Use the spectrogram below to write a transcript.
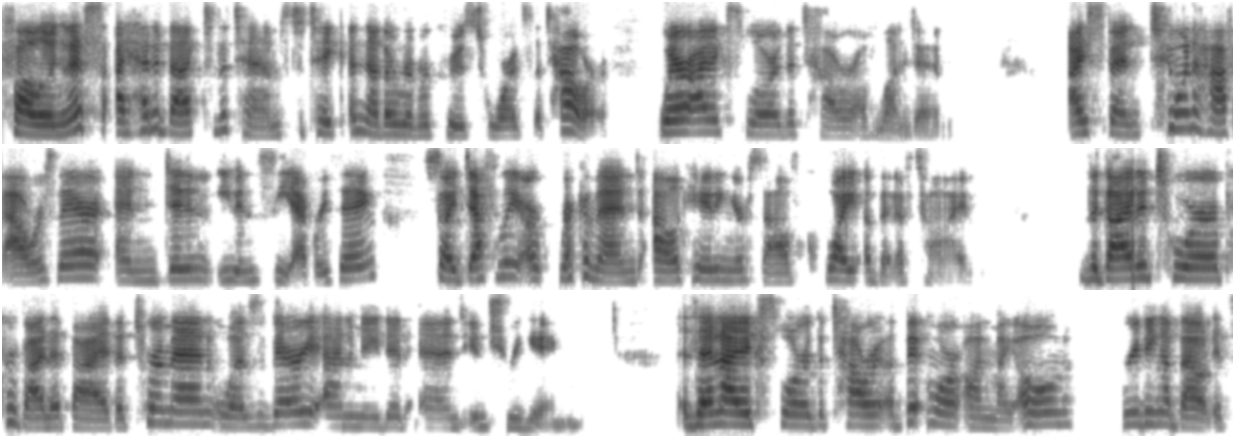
Following this, I headed back to the Thames to take another river cruise towards the Tower, where I explored the Tower of London. I spent two and a half hours there and didn't even see everything, so I definitely uh, recommend allocating yourself quite a bit of time. The guided tour provided by the tourman was very animated and intriguing. Then I explored the tower a bit more on my own, reading about its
